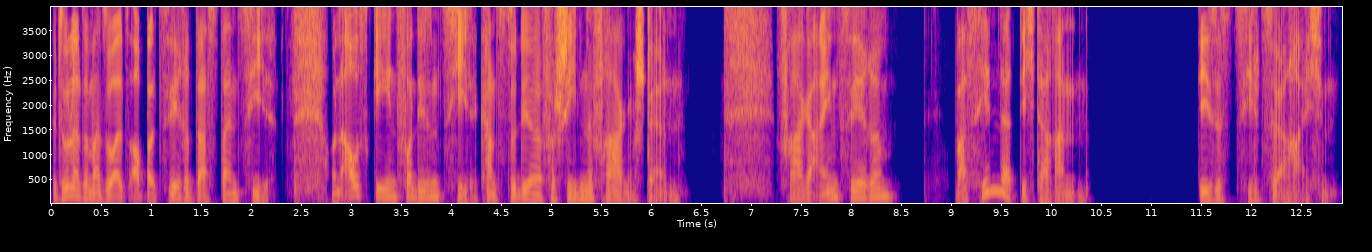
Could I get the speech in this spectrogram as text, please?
Wir tun also mal so als ob, als wäre das dein Ziel. Und ausgehend von diesem Ziel kannst du dir verschiedene Fragen stellen. Frage 1 wäre, was hindert dich daran, dieses Ziel zu erreichen?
